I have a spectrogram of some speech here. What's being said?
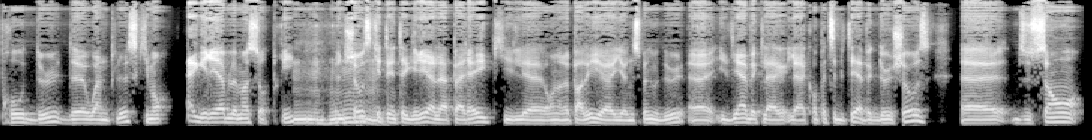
Pro 2 de OnePlus qui m'ont agréablement surpris. Mm-hmm. Une chose qui est intégrée à l'appareil, qu'il, euh, on en a parlé il y a une semaine ou deux, euh, il vient avec la, compatibilité avec deux choses, euh, du son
